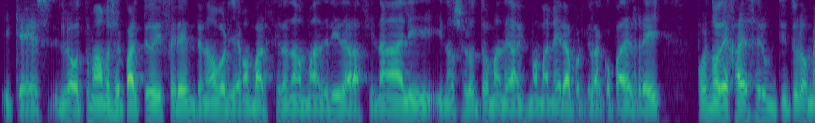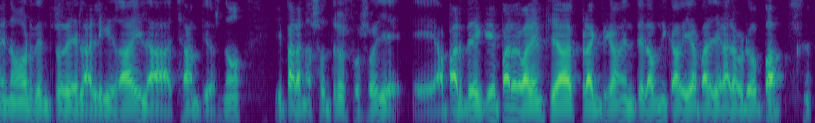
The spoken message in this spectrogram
y que es, lo tomamos el partido diferente, ¿no? Porque llegan Barcelona o Madrid a la final y, no se lo toman de la misma manera porque la Copa del Rey pues no deja de ser un título menor dentro de la Liga y la Champions, ¿no? Y para nosotros, pues oye, eh, aparte de que para el Valencia es prácticamente la única vía para llegar a Europa,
